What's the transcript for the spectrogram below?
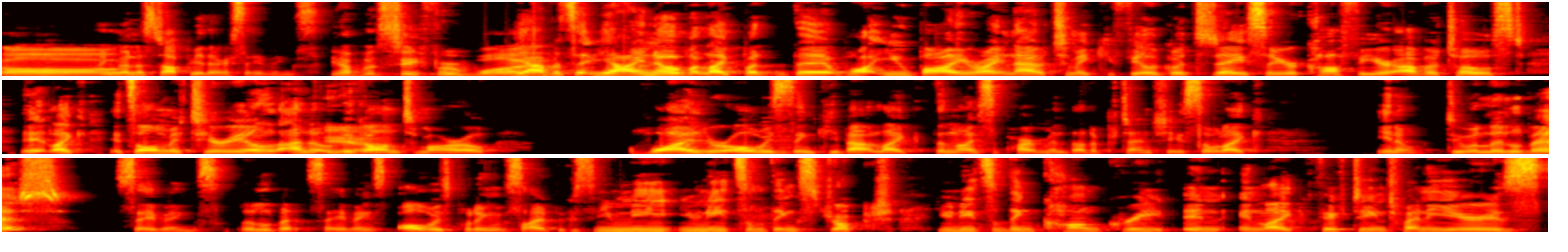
Uh, I'm gonna stop you there. Savings. yeah, but save for what? Yeah, but yeah, I know, but like, but the what you buy right now to make you feel good today. So your coffee, your avo toast, it like it's all material and it'll be gone tomorrow. While you're always Mhm. thinking about like the nice apartment that it potentially. So like, you know, do a little bit savings, a little bit savings, always putting aside because you need you need something struct, you need something concrete in in like 15, 20 years.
